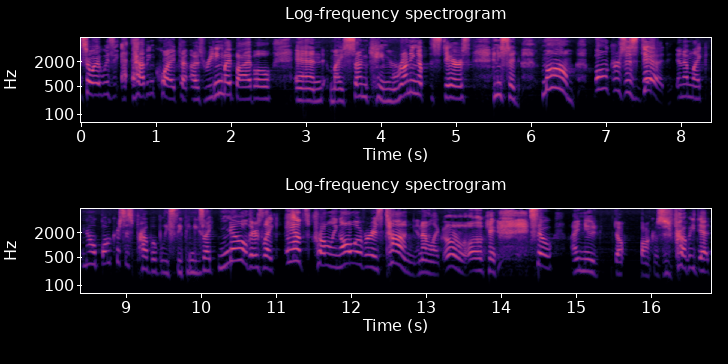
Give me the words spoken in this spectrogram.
so I was having quiet time. I was reading my Bible, and my son came running up the stairs, and he said, "Mom, Bonkers is dead." And I'm like, "No, Bonkers is probably sleeping." He's like, "No, there's like ants crawling all over his tongue." And I'm like, "Oh, okay." So I knew Bonkers was probably dead.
